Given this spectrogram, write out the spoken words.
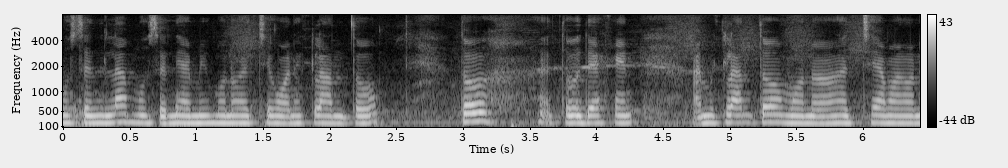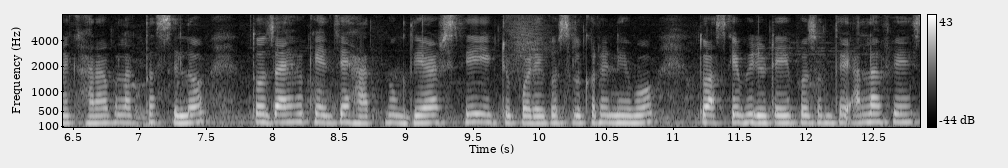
মুছে নিলাম। মুছে নিয়ে আমি মনে হচ্ছে অনেক ক্লান্ত। তো তো দেখেন, আমি ক্লান্ত, মনে হচ্ছে আমার অনেক খারাপ লাগতেছিল। তো যাই হোক, এই যে হাত মুখ দিয়ে আসছি, একটু পরে গোসল করে নেব। তো আজকে ভিডিওটা এই পর্যন্তই। আল্লাহ হাফেজ।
